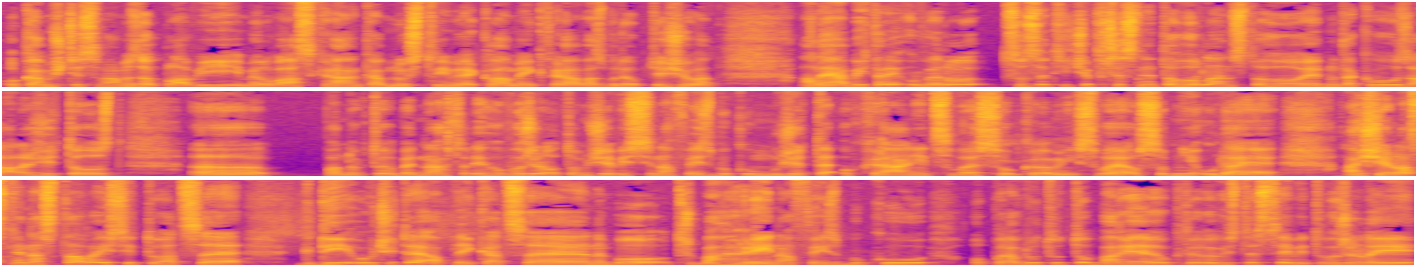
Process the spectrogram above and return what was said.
okamžitě se vám zaplaví e-mailová schránka množstvím reklamy, která vás bude obtěžovat. Ale já bych tady uvedl, co se týče přesně tohohle z toho, jednu takovou záležitost. Uh, Pan doktor Bednář tady hovořil o tom, že vy si na Facebooku můžete ochránit svoje soukromí, svoje osobní údaje a že vlastně nastávají situace, kdy určité aplikace nebo třeba hry na Facebooku opravdu tuto bariéru, kterou vy jste si vytvořili,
